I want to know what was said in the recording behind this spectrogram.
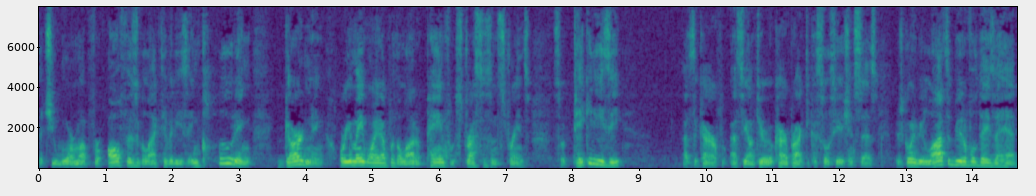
that you warm up for all physical activities, including gardening, or you may wind up with a lot of pain from stresses and strains. So take it easy. As the, chiro- as the Ontario Chiropractic Association says, there's going to be lots of beautiful days ahead.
